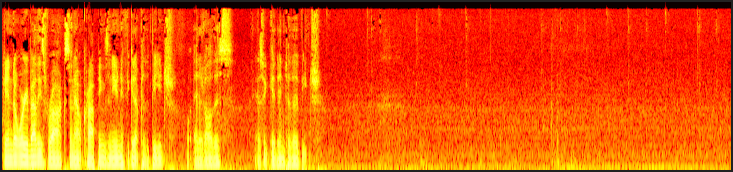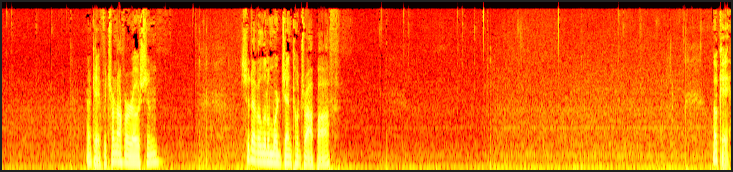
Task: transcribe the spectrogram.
Again, don't worry about these rocks and outcroppings, and even if you get up to the beach, we'll edit all this as we get into the beach. Okay, if we turn off our ocean, should have a little more gentle drop off. Okay,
